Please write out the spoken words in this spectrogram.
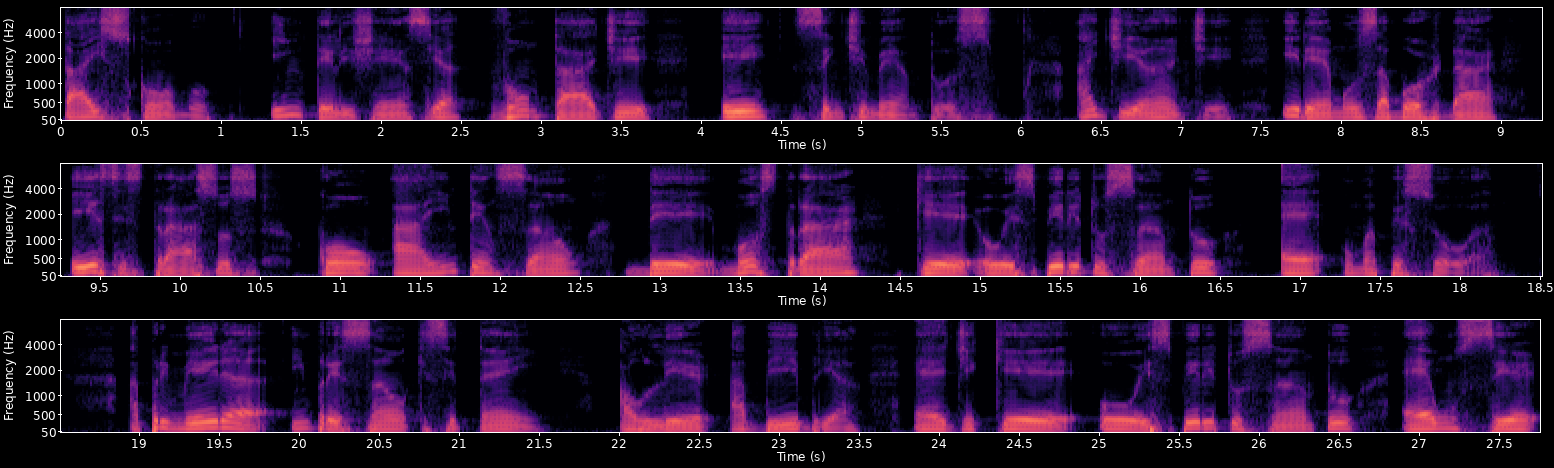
tais como inteligência, vontade e sentimentos. Adiante, iremos abordar esses traços com a intenção de mostrar que o Espírito Santo é uma pessoa. A primeira impressão que se tem ao ler a Bíblia é de que o Espírito Santo é um ser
